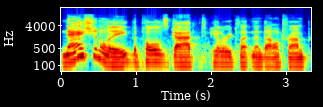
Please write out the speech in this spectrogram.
nationally, the polls got Hillary Clinton and Donald Trump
